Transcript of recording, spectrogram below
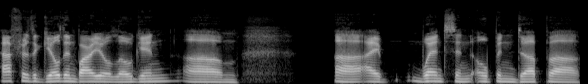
after the Guild in Barrio Logan, um, uh, I went and opened up uh,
